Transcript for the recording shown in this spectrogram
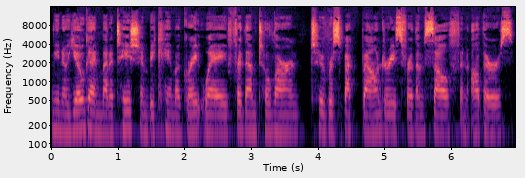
you know, yoga and meditation became a great way for them to learn to respect boundaries for themselves and others,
